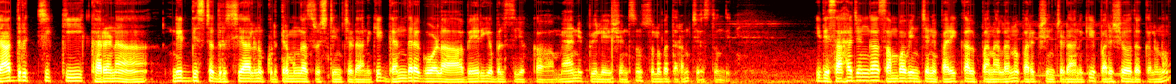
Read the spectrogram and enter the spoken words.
యాదృచ్ఛికీకరణ నిర్దిష్ట దృశ్యాలను కృత్రిమంగా సృష్టించడానికి గందరగోళ వేరియబుల్స్ యొక్క మ్యానిప్యులేషన్స్ సులభతరం చేస్తుంది. ఇది సహజంగా సంభవించని పరికల్పనలను పరీక్షించడానికి పరిశోధకులను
